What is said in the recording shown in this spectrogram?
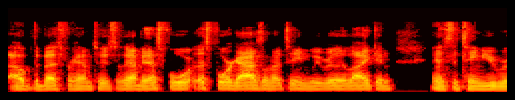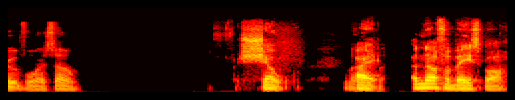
I hope the best for him too. So I mean, that's four that's four guys on that team we really like, and and it's the team you root for. So for sure. All right, enough of baseball.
